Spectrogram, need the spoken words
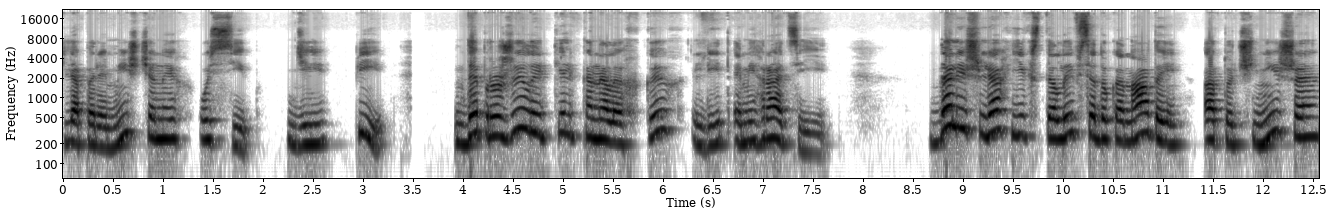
для переміщених осіб ДІПІ, де прожили кілька нелегких літ еміграції. Далі шлях їх стелився до Канади, а точніше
